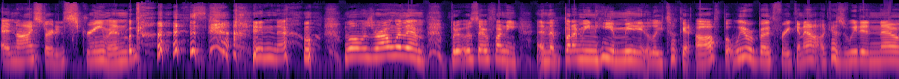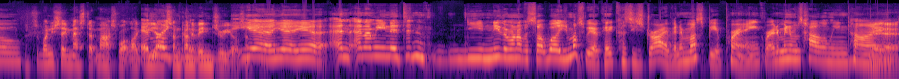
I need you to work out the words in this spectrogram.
and I started screaming because I didn't know what was wrong with him. But it was so funny. And the, but I mean, he immediately took it off. But we were both freaking out because we didn't know. When you say messed up mask, what like he had some kind of injury or something? Yeah, yeah, yeah. And and I mean, it didn't. You, neither one of us thought, well, you must be okay because he's driving. It must be a prank, right? I mean, it was Halloween time. Yeah, yeah.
